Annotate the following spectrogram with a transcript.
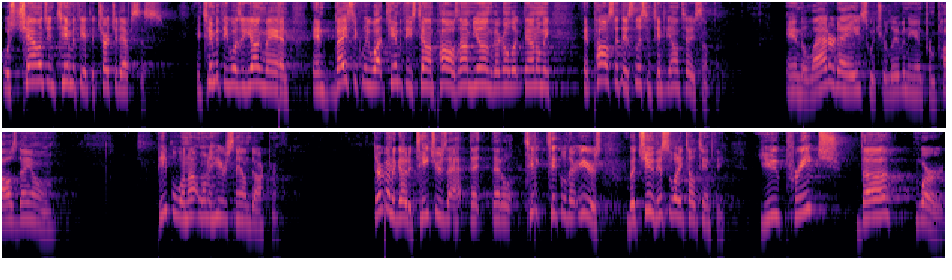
was challenging Timothy at the church at Ephesus, and Timothy was a young man. And basically, what Timothy's telling Paul is, I'm young, they're going to look down on me. And Paul said this Listen, Timothy, I'll tell you something. In the latter days, which we're living in from Paul's day on, people will not want to hear sound doctrine. They're going to go to teachers that, that, that'll tickle their ears. But you, this is what he told Timothy you preach the word,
